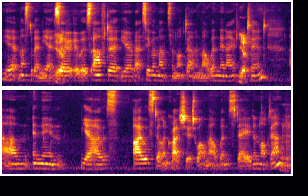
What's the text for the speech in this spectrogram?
Yeah, it must have been, yeah. Yeah. So it was after, yeah, about seven months in lockdown in Melbourne, then I Yeah. returned. Um, and then, yeah, I was I was still in Christchurch while Melbourne stayed in lockdown. Mm.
